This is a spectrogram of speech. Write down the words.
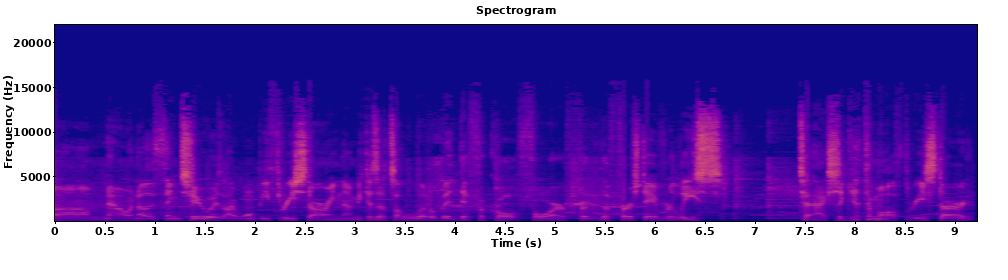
Um, now, another thing, too, is I won't be 3-starring them, because it's a little bit difficult for, for the first day of release to actually get them all 3-starred.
